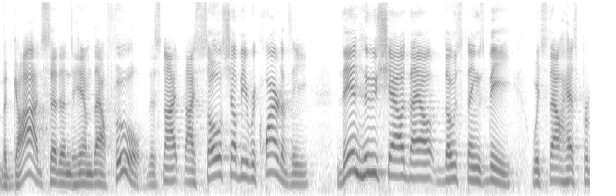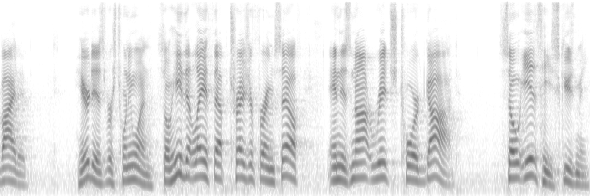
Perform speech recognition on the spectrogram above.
But God said unto him, Thou fool, this night thy soul shall be required of thee. Then whose shall thou those things be which thou hast provided? Here it is, verse 21. So he that layeth up treasure for himself and is not rich toward God, so is he, excuse me.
